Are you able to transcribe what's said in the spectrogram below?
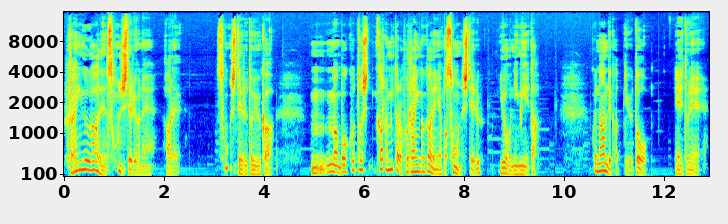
フライングガーデン損してるよね、あれ。損してるというか、んまあ僕としから見たらフライングガーデンやっぱ損してるように見えた。これなんでかっていうと、えっ、ー、とね、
